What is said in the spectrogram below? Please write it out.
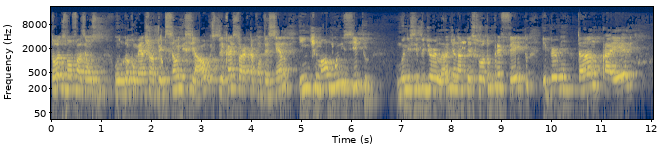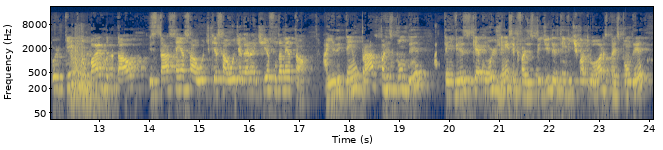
Todos vão fazer um, um documento chamado petição inicial, explicar a história que está acontecendo e intimar o município. O município de Orlândia, na pessoa do prefeito, e perguntando para ele por que, no bairro tal está sem a saúde, que a saúde é garantia fundamental. Aí ele tem um prazo para responder. Tem vezes que é com urgência que faz esse pedido, ele tem 24 horas para responder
